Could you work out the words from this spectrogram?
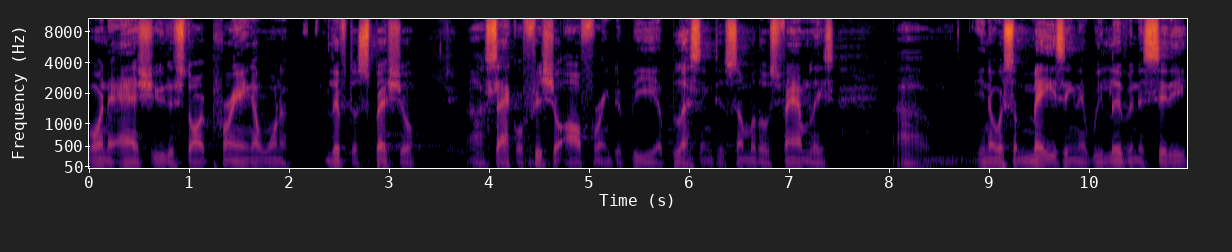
going to ask you to start praying. I want to lift a special uh, sacrificial offering to be a blessing to some of those families. Um, you know, it's amazing that we live in a city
